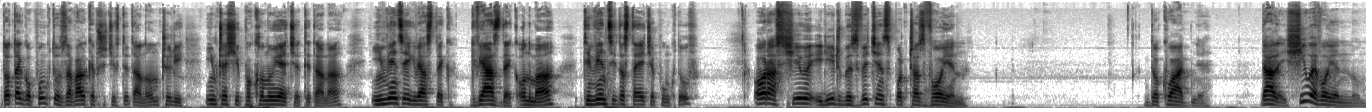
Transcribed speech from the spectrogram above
do tego punktów za walkę przeciw tytanom, czyli im częściej pokonujecie tytana, im więcej gwiazdek, gwiazdek on ma, tym więcej dostajecie punktów, oraz siły i liczby zwycięstw podczas wojen. Dokładnie. Dalej, siłę wojenną,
